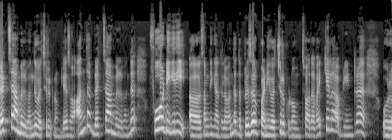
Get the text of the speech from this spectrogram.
பிளட் சாம்பிள் வந்து வச்சிருக்கணும் இல்லையா? ஸோ அந்த பிளட் சாம்பிள் வந்து ஃபோர் டிகிரி சம்திங் அதில் வந்து அதை ப்ரிசர்வ் பண்ணி வச்சிருக்கணும். ஸோ அதை வைக்கல அப்படின்ற ஒரு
